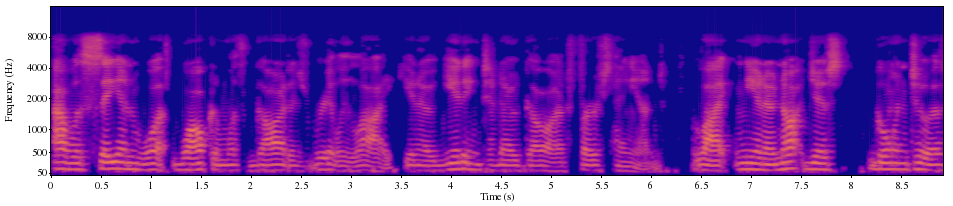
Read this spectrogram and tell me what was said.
I was seeing what walking with God is really like, you know, getting to know God firsthand. Like, you know, not just going to a,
